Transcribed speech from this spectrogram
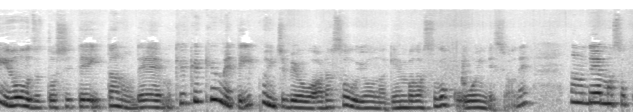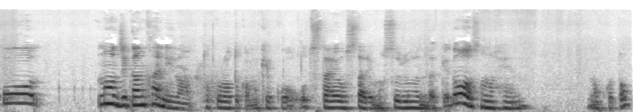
命医をずっとしていたので救急救命って1分1秒を争うような現場がすごく多いんですよね。なので、まあ、そこの時間管理のところとかも結構お伝えをしたりもするんだけどその辺のこと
